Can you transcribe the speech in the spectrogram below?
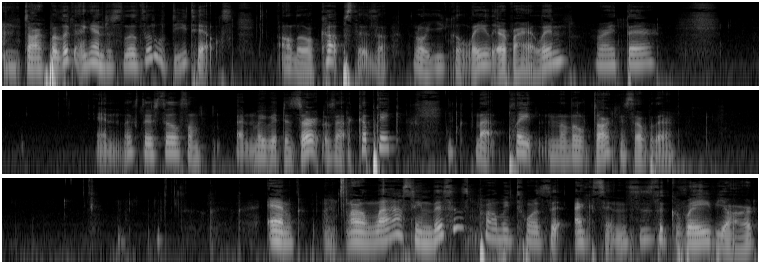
dark, but look again, just those little details all little cups. There's a little ukulele or violin right there. And looks there's still some uh, maybe a dessert. Is that a cupcake? That plate in the little darkness over there. And our last scene, this is probably towards the exit. This is the graveyard.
